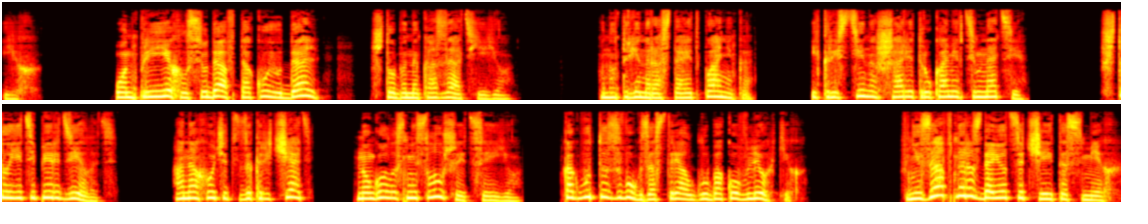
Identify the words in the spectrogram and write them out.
их. Он приехал сюда, в такую даль, чтобы наказать ее. Внутри нарастает паника, и Кристина шарит руками в темноте. Что ей теперь делать? Она хочет закричать, но голос не слушается ее, как будто звук застрял глубоко в легких. Внезапно раздается чей-то смех.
